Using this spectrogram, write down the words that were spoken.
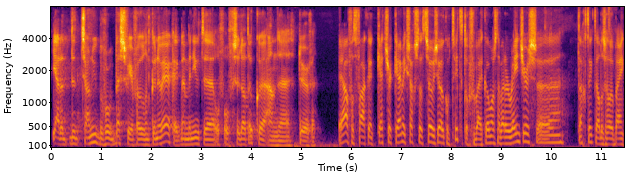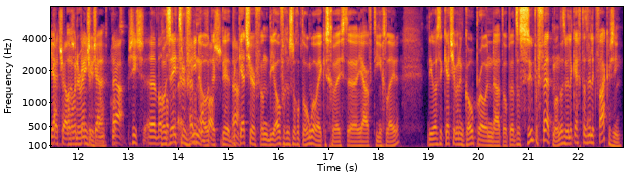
Ja, dat, dat zou nu bijvoorbeeld best sfeerverhogend kunnen werken. Ik ben benieuwd uh, of, of ze dat ook uh, aan uh, durven. Ja, of wat vaak een catcher cam. Ik zag ze dat sowieso ook op Twitter toch voorbij komen. Was dat bij de Rangers, dacht ik. Dat hadden ze ook bij een catcher. Ja, bij de Rangers, ja. Ja, precies. Uh, wat, José Trevino, de, de, de catcher van, die overigens nog op de Honkbalweek is geweest een jaar of tien geleden. Die was de catcher met een GoPro inderdaad op. Dat was super vet, man. Dat wil ik echt dat wil ik vaker zien.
